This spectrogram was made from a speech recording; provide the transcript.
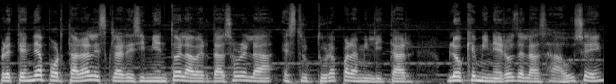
pretende aportar al esclarecimiento de la verdad sobre la estructura paramilitar bloque mineros de las AUC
